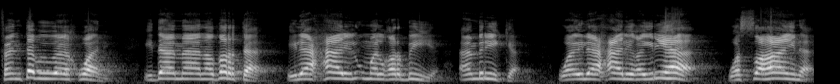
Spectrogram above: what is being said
فانتبهوا يا إخواني إذا ما نظرت إلى حال الأمة الغربية أمريكا وإلى حال غيرها والصهاينة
